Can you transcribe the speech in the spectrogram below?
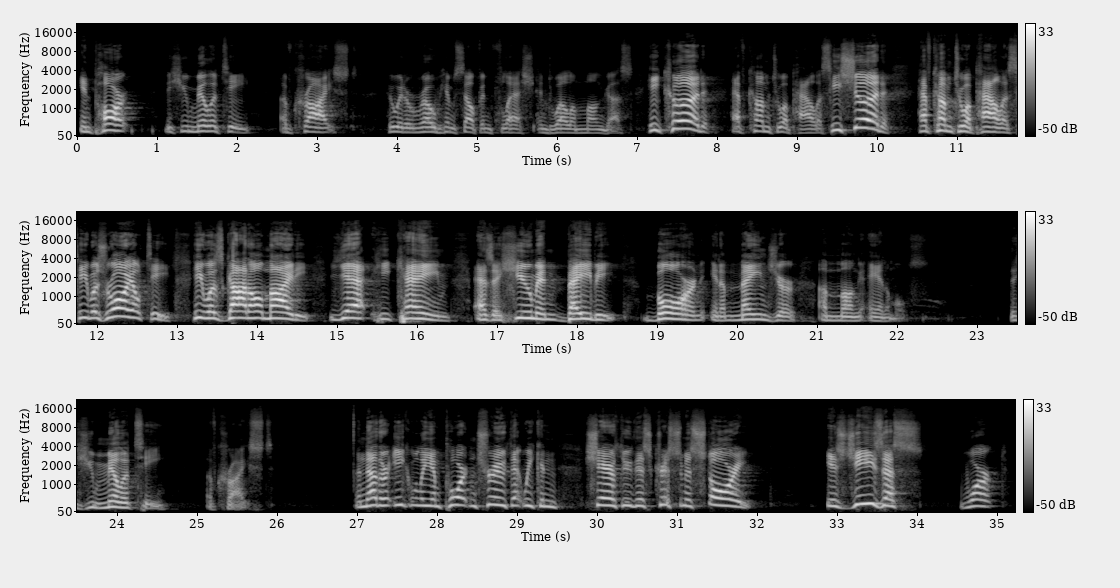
in part, the humility of Christ who would robe himself in flesh and dwell among us. He could have come to a palace. He should have come to a palace. He was royalty. He was God Almighty. Yet he came as a human baby born in a manger among animals. The humility of Christ. Another equally important truth that we can share through this Christmas story is Jesus worked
